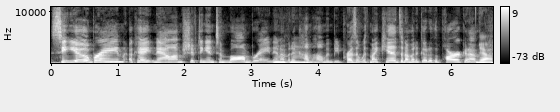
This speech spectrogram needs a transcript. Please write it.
CEO brain. Okay. Now I'm shifting into mom brain and I'm going to come home and be present with my kids and I'm going to go to the park and I'm, Yeah.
